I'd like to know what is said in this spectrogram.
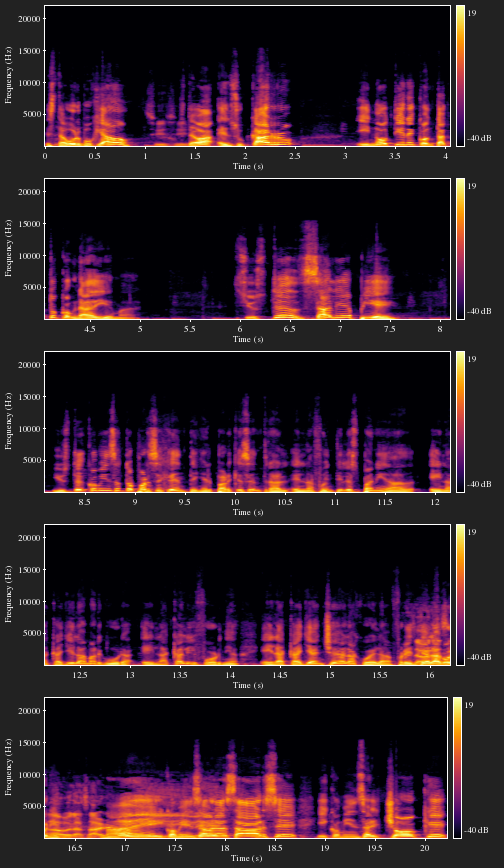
Está burbujeado. Sí, sí. Usted va en su carro y no tiene contacto con nadie, ma. Si usted sale a pie y usted comienza a toparse gente en el Parque Central, en la Fuente de la Hispanidad, en la calle La Amargura, en la California, en la calle Ancha de Alajuela, frente a la agonía, mae, y, y- comienza a abrazarse y comienza el choque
